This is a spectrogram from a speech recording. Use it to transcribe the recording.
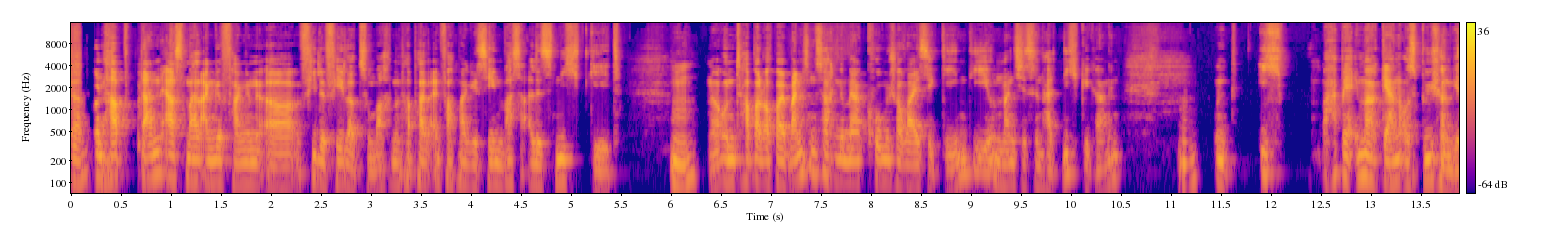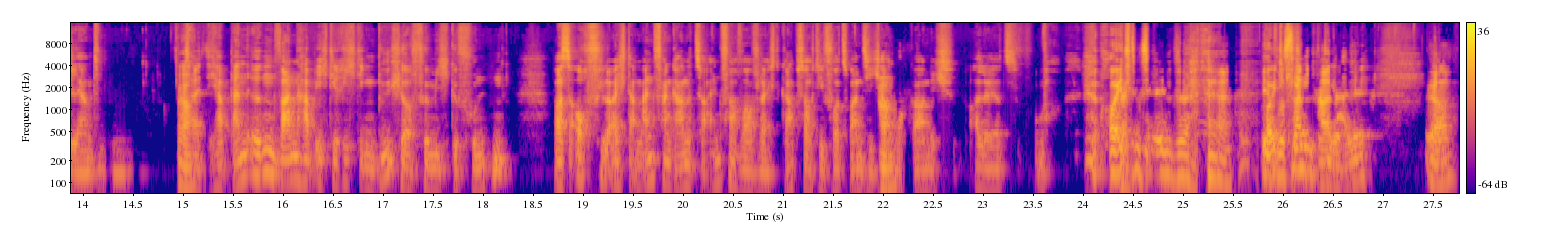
Ja. Und habe dann erstmal angefangen, äh, viele Fehler zu machen und habe halt einfach mal gesehen, was alles nicht geht. Mhm. Ja, und habe halt auch bei manchen Sachen gemerkt, komischerweise gehen die und manche sind halt nicht gegangen. Mhm. Und ich habe ja immer gern aus Büchern gelernt. Das ja. heißt, ich habe dann irgendwann habe ich die richtigen Bücher für mich gefunden, was auch vielleicht am Anfang gar nicht so einfach war. Vielleicht gab es auch die vor 20 Jahren noch gar nicht alle jetzt. heute, heute kenne ich die alle. Ja.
